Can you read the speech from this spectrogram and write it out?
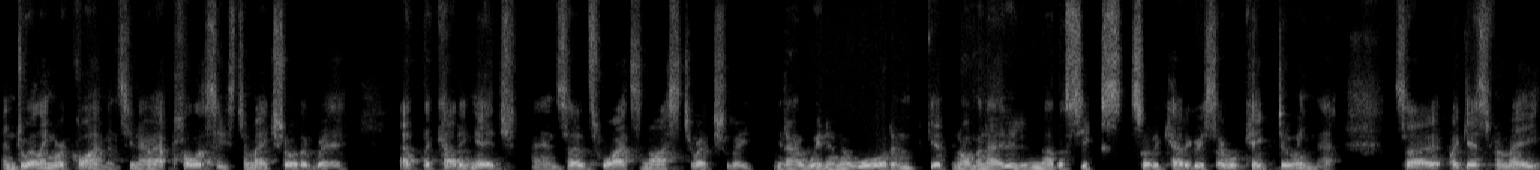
and dwelling requirements, you know, our policies to make sure that we're at the cutting edge. And so that's why it's nice to actually, you know, win an award and get nominated in another six sort of categories. So we'll keep doing that. So I guess for me,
